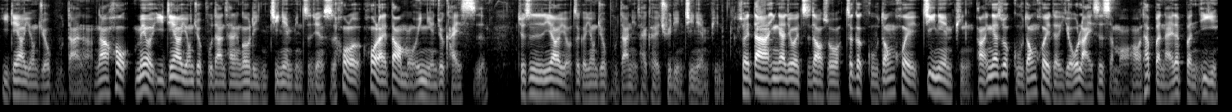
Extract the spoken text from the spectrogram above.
一定要永久补单啊。然后没有一定要永久补单才能够领纪念品这件事。后后来到某一年就开始。就是要有这个永久补单，你才可以去领纪念品。所以大家应该就会知道说，这个股东会纪念品啊，应该说股东会的由来是什么哦？它本来的本意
